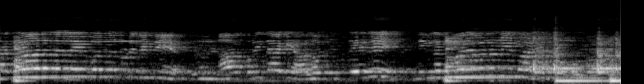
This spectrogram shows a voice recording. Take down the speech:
ಸಕಾಲದಲ್ಲೇ ಬಂದು ನುಡಿದಿದ್ದೀಯ ಆ ಕುರಿತಾಗಿ ಆಲೋಚಿಸ್ತೇನೆ ನಿನ್ನ ಕಾರ್ಯವನ್ನು ನೀ ಮಾಡಿ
